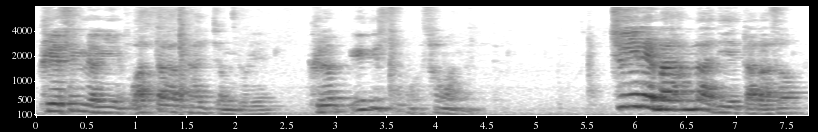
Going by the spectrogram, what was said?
그의 생명이 왔다 갔다 할 정도의 그런 위기 상황입니다. 주인의 말 한마디에 따라서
